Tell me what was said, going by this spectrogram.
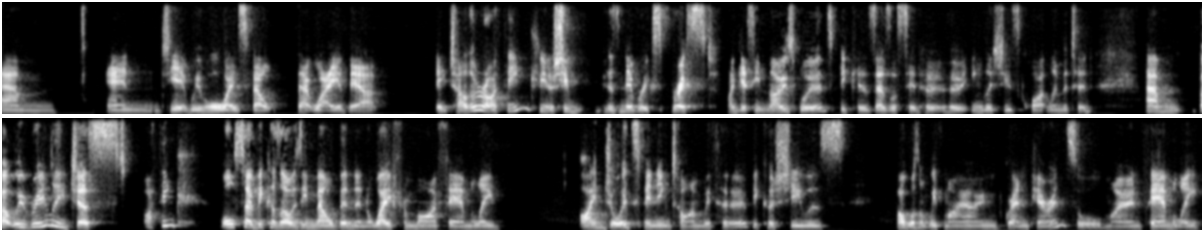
Um, and yeah, we've always felt that way about each other, I think. You know, she has never expressed, I guess, in those words because, as I said, her, her English is quite limited. Um, but we really just, I think, also because I was in Melbourne and away from my family, I enjoyed spending time with her because she was, I wasn't with my own grandparents or my own family,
